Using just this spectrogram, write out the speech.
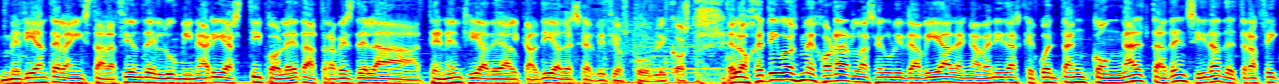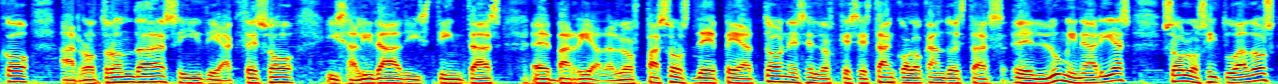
mediante la instalación de luminarias tipo LED a través de la tenencia de Alcaldía de Servicios Públicos. El objetivo es mejorar la seguridad vial en avenidas que cuentan con alta densidad de tráfico, a rotrondas y de acceso y salida a distintas eh, barriadas. Los pasos de peatones en los que se están colocando estas eh, luminarias son los situados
